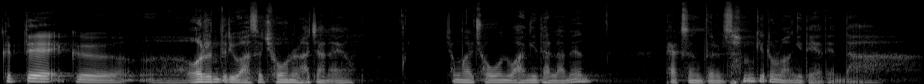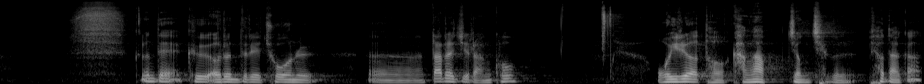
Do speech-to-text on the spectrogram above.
그때 그 어, 어른들이 와서 조언을 하잖아요. 정말 좋은 왕이 되려면 백성들을 섬기는 왕이 돼야 된다. 그런데 그 어른들의 조언을 어, 따르지 않고 오히려 더 강압 정책을 펴다가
